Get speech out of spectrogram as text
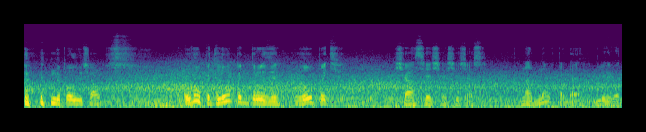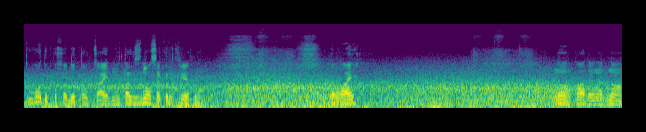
не получав. Лупить, лупить, друзі, лупить. Щас, щас, щас, щас. На дно впаде. Блін, от воду походу толкає, ну так з носа конкретно. Давай. Ну, падай на дно.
